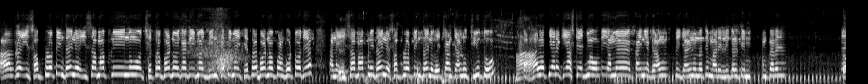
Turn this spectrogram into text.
એટલે એ સબ પ્લોટિંગ થઈને હિસાબ માપણીનું ક્ષેત્રફળનો કાંઈક એમાં બિન ખેતીમાં ક્ષેત્રફળનો પણ ગોટો છે અને હિસાબ માપણી થઈને સબ પ્લોટિંગ થઈને વેચાણ ચાલુ થયું હતું હાલ અત્યારે કયા સ્ટેજમાં હોય અમે કઈ ગ્રાઉન્ડ જાણ્યું નથી મારી લીગલ ટીમ કામ કરે છે. તો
